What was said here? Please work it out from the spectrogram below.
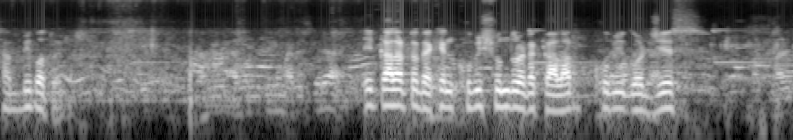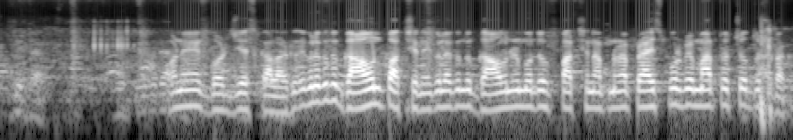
ছাব্বি কত এই কালারটা দেখেন, খুবই সুন্দর একটা কালার, খুবই গর্জিয়াস অনেক গর্জিয়াস কালার। এগুলো কিন্তু গাউন পাচ্ছেন, এগুলো কিন্তু গাউনের মধ্যে পাচ্ছেন আপনারা। প্রাইস পড়বে মাত্র চোদ্দোশো টাকা।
